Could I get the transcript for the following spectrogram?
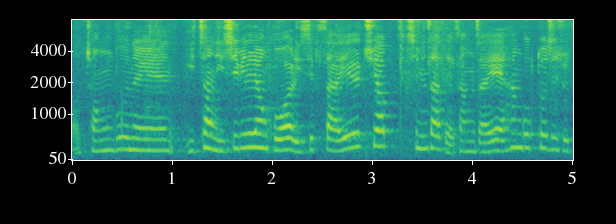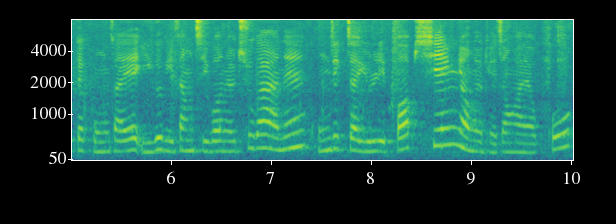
어, 정부는 2021년 9월 24일 취업 심사 대상자에 한국토지주택공사의 2급 이상 직원을 추가하는 공직자윤리법 시행령을 개정하였고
